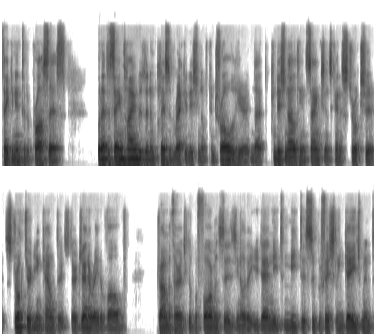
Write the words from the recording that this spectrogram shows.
taken into the process. But at the same time, there's an implicit recognition of control here, and that conditionality and sanctions kind of structure structure the encounters. They're generative of dramaturgical performances, you know, that you then need to meet this superficial engagement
